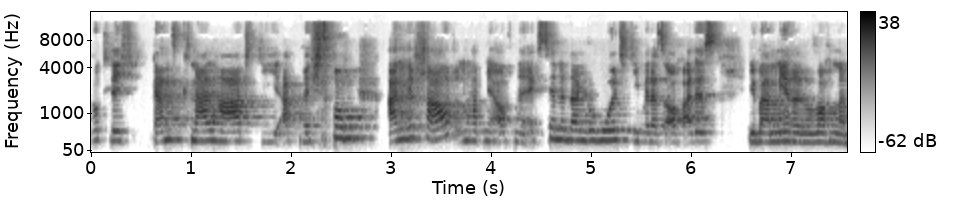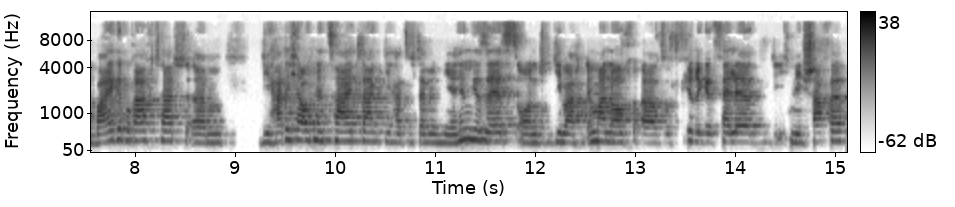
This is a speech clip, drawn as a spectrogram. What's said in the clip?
wirklich ganz knallhart die Abrechnung angeschaut und habe mir auch eine externe dann geholt, die mir das auch alles über mehrere Wochen dann beigebracht hat. Ähm, die hatte ich auch eine Zeit lang, die hat sich dann mit mir hingesetzt und die macht immer noch äh, so schwierige Fälle, die ich nicht schaffe.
